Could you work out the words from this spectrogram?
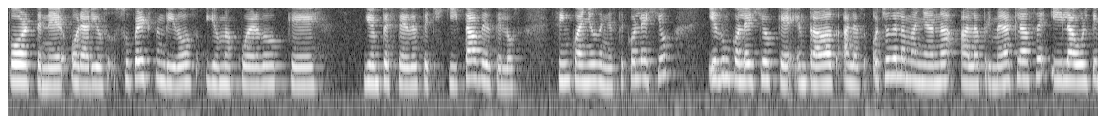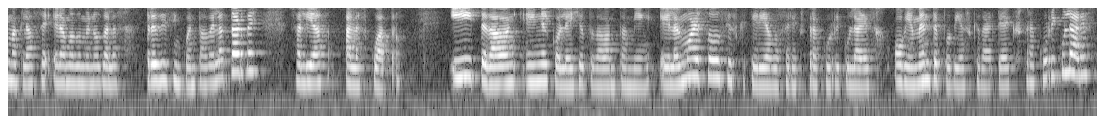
por tener horarios súper extendidos. Yo me acuerdo que yo empecé desde chiquita, desde los 5 años en este colegio, y es un colegio que entrabas a las 8 de la mañana a la primera clase y la última clase era más o menos a las 3 y 50 de la tarde, salías a las 4 y te daban en el colegio, te daban también el almuerzo, si es que querías hacer extracurriculares, obviamente podías quedarte a extracurriculares,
